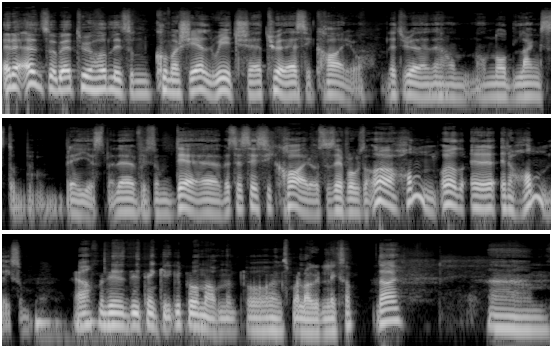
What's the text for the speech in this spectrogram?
Er det en som jeg tror hadde litt sånn kommersiell reach, jeg tror det er Sicario. Det tror jeg det er det han, har nådd lengst og bredest med. Det er liksom, det er, hvis jeg sier Sicario, så sier folk sånn Å, han? Å, ja, er, er det han, liksom? Ja, men de, de tenker ikke på navnet på hvem som har laget den, liksom. Nei. Um,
